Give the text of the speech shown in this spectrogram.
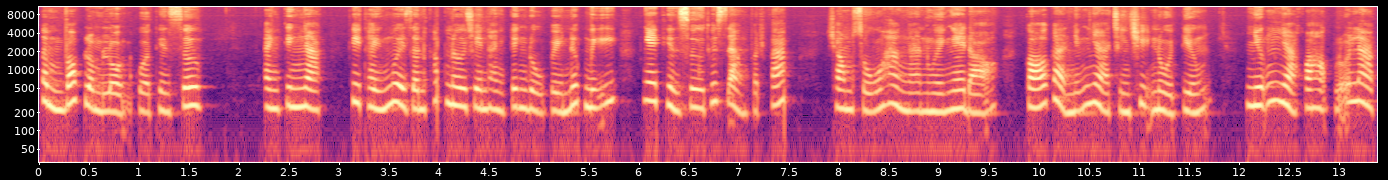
tầm vóc lồng lộn của thiền sư. Anh kinh ngạc khi thấy người dân khắp nơi trên hành tinh đổ về nước Mỹ nghe thiền sư thuyết giảng Phật Pháp. Trong số hàng ngàn người nghe đó, có cả những nhà chính trị nổi tiếng, những nhà khoa học lỗi lạc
